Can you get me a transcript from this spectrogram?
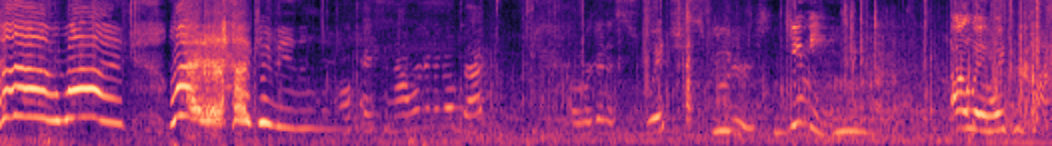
Why? Why did I have to be this? okay so now we're gonna go back and we're gonna switch scooters Gimme. Oh wait, wait for the time.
